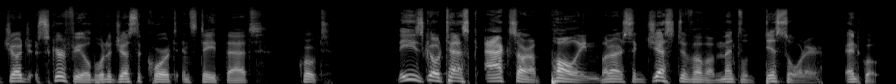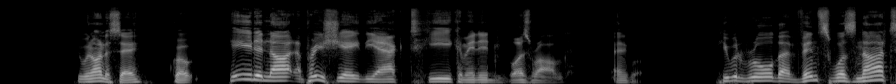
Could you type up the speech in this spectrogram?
Judge Scurfield would address the court and state that, quote, These grotesque acts are appalling, but are suggestive of a mental disorder, end quote. He went on to say, quote, He did not appreciate the act he committed was wrong, end quote. He would rule that Vince was not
